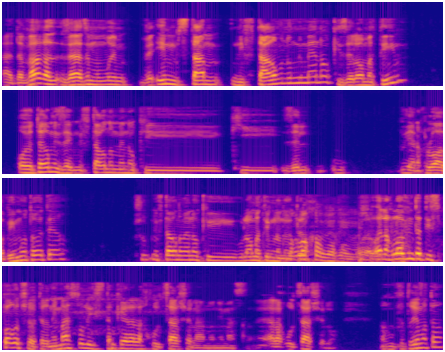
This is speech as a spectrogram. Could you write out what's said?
הדבר הזה, אז הם אומרים, ואם סתם נפטרנו ממנו כי זה לא מתאים, או יותר מזה, אם נפטרנו ממנו כי, כי זה, אנחנו לא אוהבים אותו יותר, פשוט נפטרנו ממנו כי הוא לא מתאים לנו יותר. אנחנו לא חברים. אנחנו לא אוהבים את התספורת שלו יותר, נמאס לו להסתכל על החולצה שלנו, נמאס, על החולצה שלו. אנחנו מפטרים אותו,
